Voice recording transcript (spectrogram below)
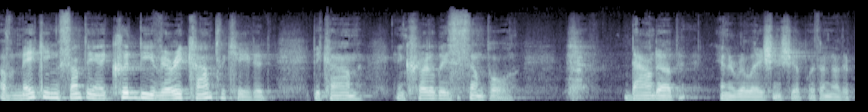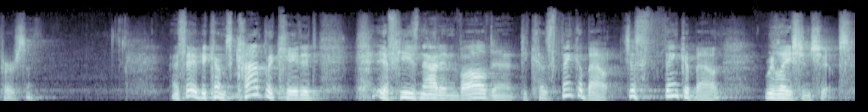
of making something that could be very complicated become incredibly simple, bound up in a relationship with another person. I say it becomes complicated if he's not involved in it because think about, just think about relationships.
